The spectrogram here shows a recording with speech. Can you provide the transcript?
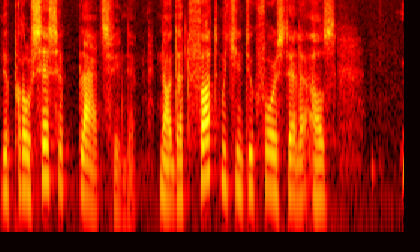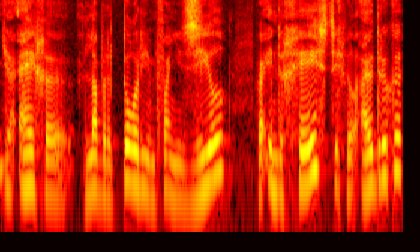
de processen plaatsvinden. Nou, dat vat moet je natuurlijk voorstellen als je eigen laboratorium van je ziel waarin de geest zich wil uitdrukken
